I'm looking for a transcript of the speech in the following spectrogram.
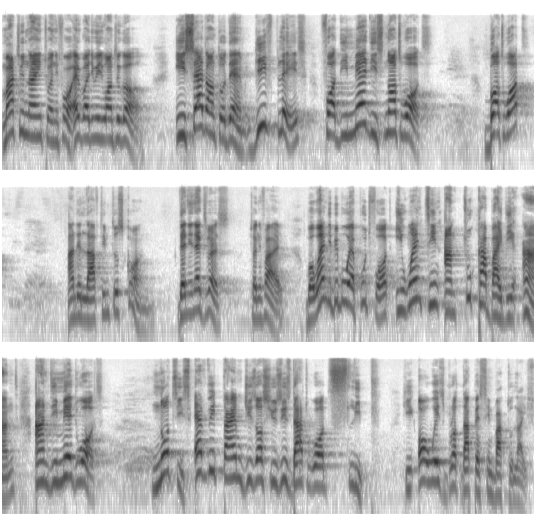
Matthew 9 24. Everybody will want to go. He said unto them, Give place, for the maid is not what? But what? And they laughed him to scorn. Then the next verse, 25. But when the people were put forth, he went in and took her by the hand, and he made what? Notice, every time Jesus uses that word sleep, he always brought that person back to life.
